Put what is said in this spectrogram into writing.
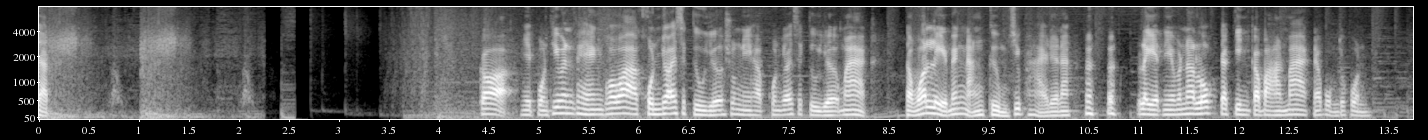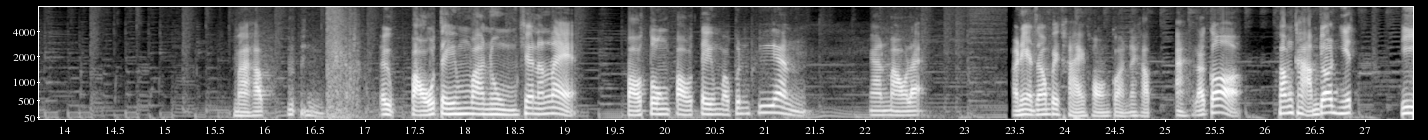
จัด ก็เหตุผลที่มันแพงเพราะว่าคนย่อยสกิลเยอะช่วงนี้ครับคนย่อยสกิลเยอะมาก แต่ว่าเลดแม่งหนังกึ่มชิบหายเลยนะเลดเนี่ยมันนรกจะกินกระบาลมากนะผมทุกคน มาครับเออเป๋าเต็มวานุ่มแค่นั้นแหละ เป๋าตรงเป๋าเต็มว่ะเพื่อนๆงานเมาแล้วอันนี้จจะต้องไปขายของก่อนนะครับอะแล้วก็คำถามยอดฮิตที่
